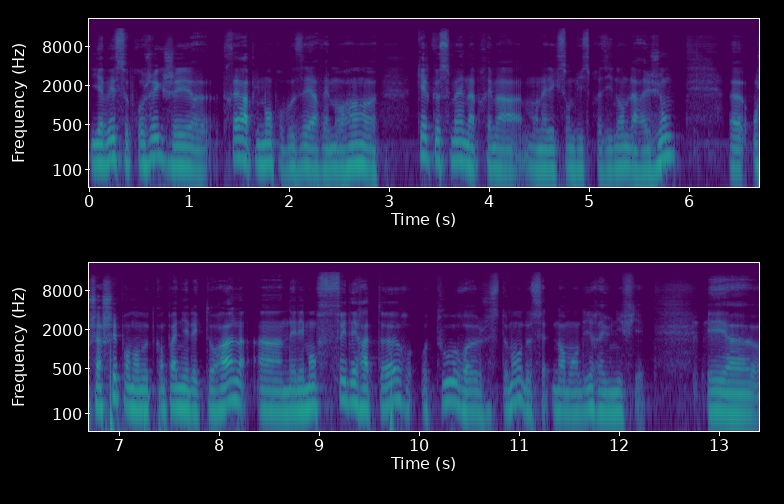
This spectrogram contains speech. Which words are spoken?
il y avait ce projet que j'ai très rapidement proposé à Hervé Morin quelques semaines après mon élection de vice-président de la région, euh, on cherchait pendant notre campagne électorale un élément fédérateur autour euh, justement de cette Normandie réunifiée. Et euh,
